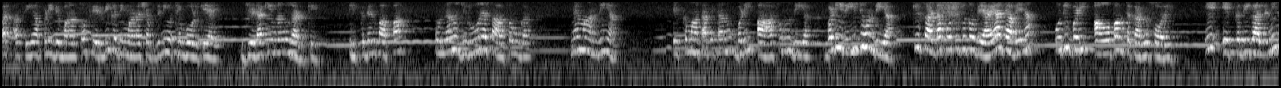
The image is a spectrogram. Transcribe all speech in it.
ਪਰ ਅਸੀਂ ਆਪਣੀ ਜ਼ੁਬਾਨ ਤੋਂ ਫਿਰ ਵੀ ਕਦੀ ਮਾੜਾ ਸ਼ਬਦ ਨਹੀਂ ਉੱਥੇ ਬੋਲ ਕੇ ਆਏ, ਜਿਹੜਾ ਕਿ ਉਹਨਾਂ ਨੂੰ ਰੜ ਕੇ। ਇੱਕ ਦਿਨ ਪਾਪਾ, ਉਹਨਾਂ ਨੂੰ ਜ਼ਰੂਰ ਅਹਿਸਾਸ ਹੋਊਗਾ। ਮੈਂ ਮੰਨਦੀ ਆ ਇੱਕ ਮਾਤਾ ਪਿਤਾ ਨੂੰ ਬੜੀ ਆਸ ਹੁੰਦੀ ਆ, ਬੜੀ ਰੀਝ ਹੁੰਦੀ ਆ ਕਿ ਸਾਡਾ ਪੁੱਤ ਜਦੋਂ ਵਿਆਹਿਆ ਜਾਵੇ ਨਾ, ਉਹਦੀ ਬੜੀ ਆਓ ਭਗਤ ਕਰਨ ਸੋਰੇ ਇਹ ਇੱਕ ਦੀ ਗੱਲ ਨਹੀਂ,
